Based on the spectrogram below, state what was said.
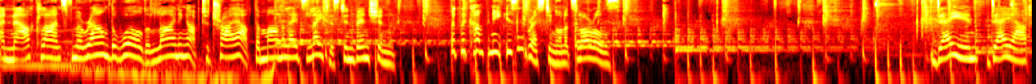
And now clients from around the world are lining up to try out the Marmalade's latest invention. But the company isn't resting on its laurels. Day in, day out,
